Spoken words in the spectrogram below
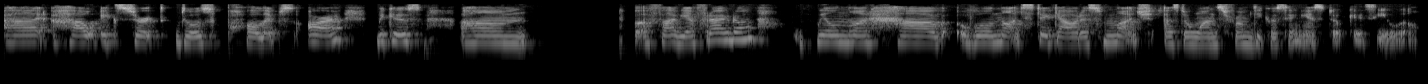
at how exert those polyps are because um, Favia fragum will not have will not stick out as much as the ones from Dichocoenia stokesii will.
